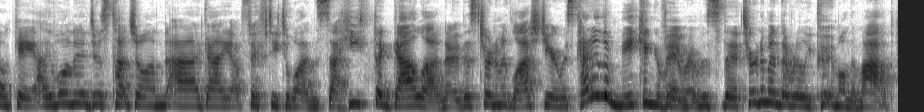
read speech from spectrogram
Okay, I want to just touch on a guy at 50 to 1, Sahith Theegala. Now, this tournament last year was kind of the making of him. It was the tournament that really put him on the map.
